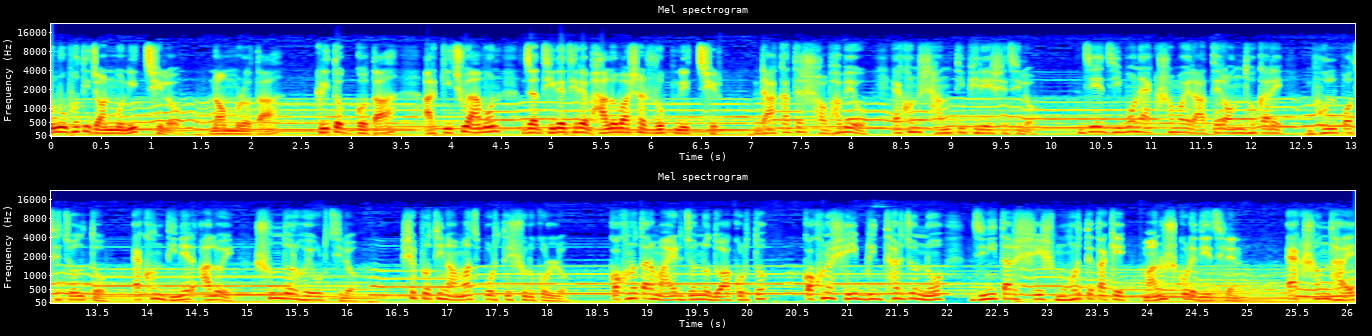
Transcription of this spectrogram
অনুভূতি জন্ম নিচ্ছিল, নম্রতা, কৃতজ্ঞতা, আর কিছু এমন যা ধীরে ধীরে ভালোবাসার রূপ নিচ্ছিল। ডাকাতের স্বভাবেও এখন শান্তি ফিরে এসেছিল। যে জীবন একসময় রাতের অন্ধকারে ভুল পথে চলত, এখন দিনের আলোয় সুন্দর হয়ে উঠছিল। সে প্রতি নামাজ পড়তে শুরু করল। কখনো তার মায়ের জন্য দোয়া করত, কখনো সেই বৃদ্ধার জন্য যিনি তার শেষ মুহূর্তে তাকে মানুষ করে দিয়েছিলেন। এক সন্ধ্যায়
